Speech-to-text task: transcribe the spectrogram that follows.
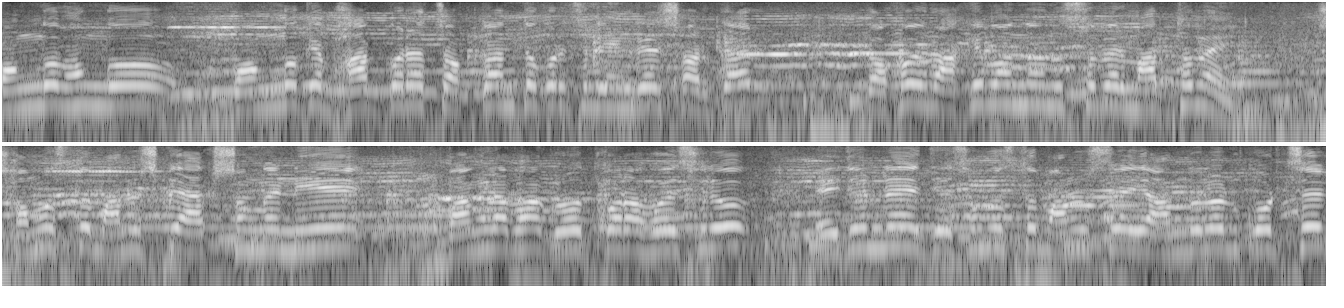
বঙ্গভঙ্গ, বঙ্গকে ভাগ করার চক্রান্ত করেছিল ইংরেজ সরকার, তখন রাখি বন্ধন উৎসবের মাধ্যমে সমস্ত মানুষকে একসঙ্গে নিয়ে বাংলা ভাগ রোধ করা হয়েছিল। এই জন্যে যে সমস্ত মানুষরা এই আন্দোলন করছেন,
